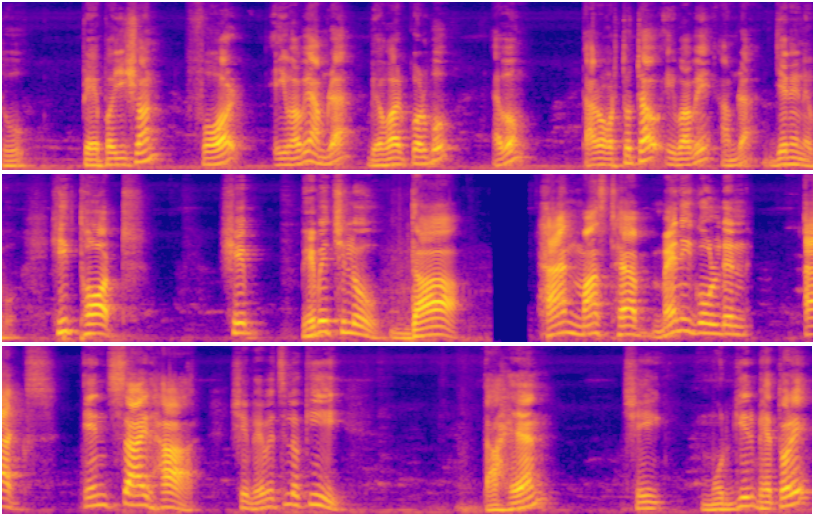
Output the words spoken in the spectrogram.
তো প্রেপোজিশন ফর এইভাবে আমরা ব্যবহার করব এবং তার অর্থটাও এইভাবে আমরা জেনে নেব। হি থট সে ভেবেছিল the hen must have many golden eggs inside her সে ভেবেছিল কি? দ্য হ্যান সেই মুরগির ভেতরে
